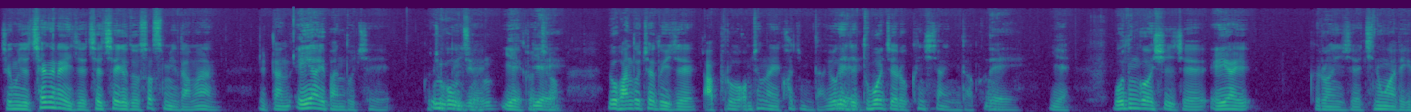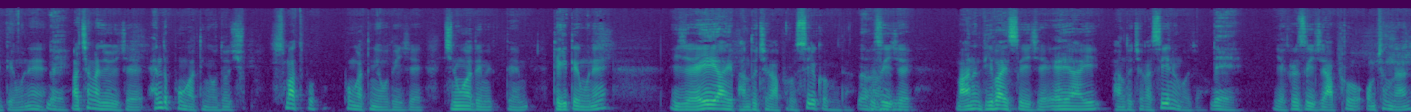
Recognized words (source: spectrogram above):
지금 이제 최근에 이제 제 책에도 썼습니다만 일단 AI 반도체 인공지능 예 그렇죠. 예. 요 반도체도 이제 앞으로 엄청나게 커집니다. 이게 네. 이제 두 번째로 큰 시장입니다. 앞으로. 네. 예 모든 것이 이제 AI 그런 이제 진흥화되기 때문에 네. 마찬가지로 이제 핸드폰 같은 경우도 스마트폰 같은 경우도 이제 진흥화되기 때문에 이제 AI 반도체가 앞으로 쓰일 겁니다. 아, 그래서 아, 이제 많은 디바이스에 이제 AI 반도체가 쓰이는 거죠. 네. 예, 그래서 이제 앞으로 엄청난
